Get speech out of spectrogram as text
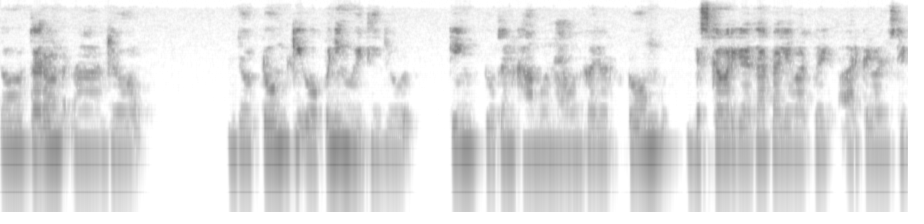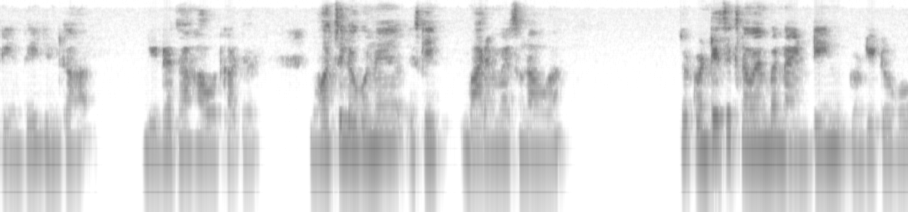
तो तरुण जो जो टोम की ओपनिंग हुई थी, जो किंग टूतन खामून है, उनका जो टोम डिस्कवर किया था, पहली बार तो एक आर्कियोलॉजिस्ट की टीम थी, जिनका लीडर था हावर्ड कार्टर बहुत से लोगों ने इसके बारे में सुना होगा। जो 26 नवंबर 1922 को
